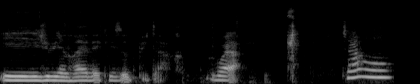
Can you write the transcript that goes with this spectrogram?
Et je viendrai avec les autres plus tard. Voilà. Ciao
